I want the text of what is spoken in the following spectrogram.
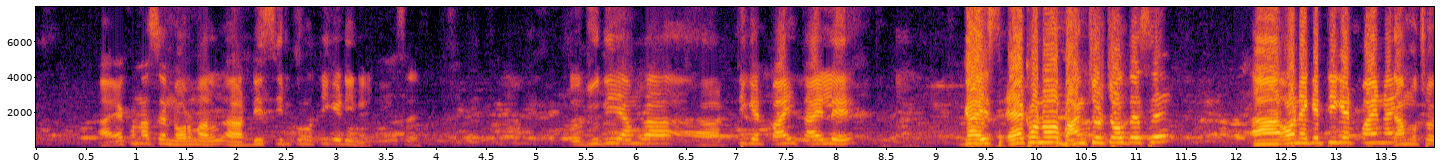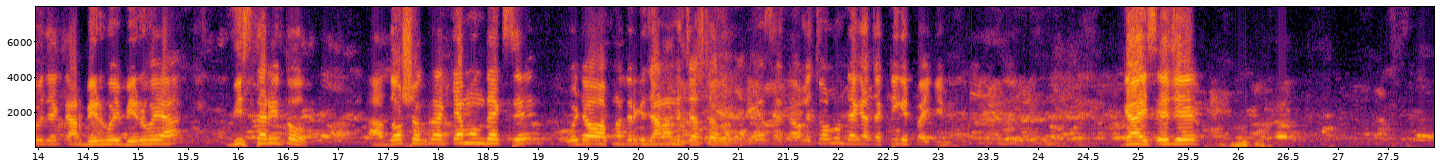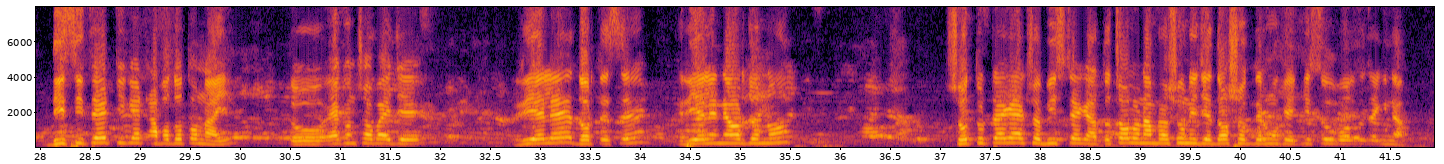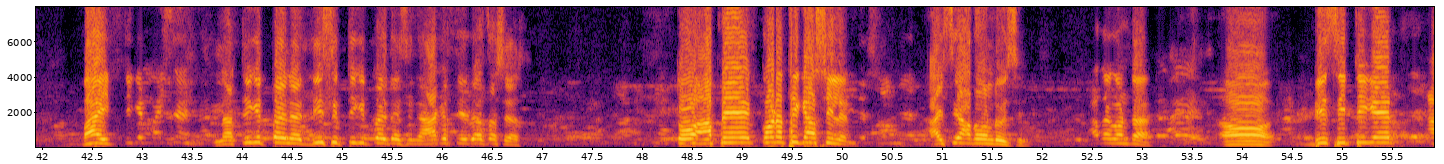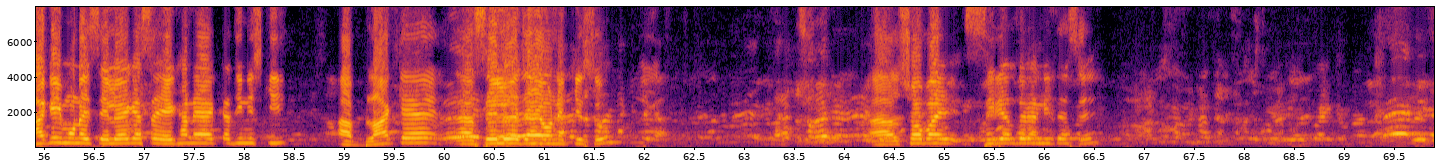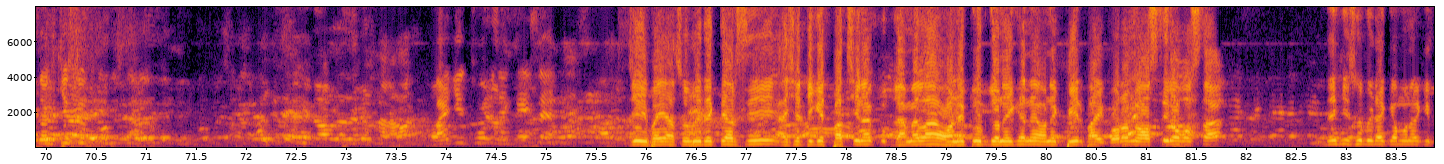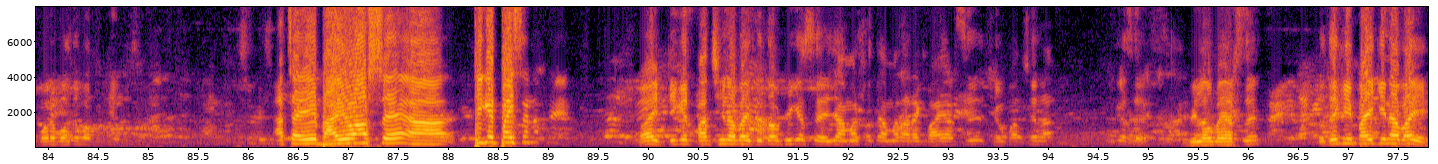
এখন আছে নর্মাল ডিসির কোনো টিকিটই নেই, ঠিক আছে? তো যদি আমরা টিকিট পাই, তাইলে গাইস এখনও ভাঙচুর চলতেছে। অনেকে টিকিট পায় না জামু ছবি দেখতে আর বের হই, বের হইয়া বিস্তারিত দর্শকরা কেমন দেখছে, ওইটাও আপনাদেরকে জানানোর চেষ্টা করব, ঠিক আছে? তাহলে চলুন, দেখা যাক টিকিট পাই কিনা। গাইস এই যে ডিসিতে টিকিট আপাতত নাই। তো এখন সবাই যে রিয়েলে ধরতেছে রিয়েলে নেওয়ার জন্য সত্তর টাকা একশো বিশ টাকা। তো চলুন আমরা শুনি যে দর্শকদের মুখে কিছু বলতে চাই কিনা। ভাই টিকিট পাইছেন? না টিকিট পাই না ডিসির টিকিট পাইতেছি না আগের থেকে বেচা শেষ। তো আপনি কটা থেকে আসছিলেন? আইসি আধা ঘণ্টা হয়েছে আধা ঘণ্টা? ও ডিসি টিকিট আগেই মনে হয় সেল হয়ে গেছে। এখানে একটা জিনিস কি? ব্ল্যাকে সেল হয়ে যায় অনেক কিছু। সবাই সিরিয়াল ধরে নিতেছে। তো কিছু? জি, ভাইয়া, ছবি দেখতে আসছি। আইসা টিকিট পাচ্ছি না, খুব ঝামেলা। অনেক লোকজন এখানে, অনেক ভিড়। ভাই, গরমে অস্থির অবস্থা। দেখি ছবিটা কেমন আর কি, পরে বলতে পারব কি অবস্থা। আচ্ছা এই ভাইও আসছে টিকিট পাইছেন আপনি? ভাই টিকিট পাচ্ছি না ভাই কোথাও ঠিক আছে? এই যে আমার সাথে আমার আরেক ভাই আসছে সেও পাচ্ছে না ঠিক আছে? বিলাল ভাই আসছে। তো দেখি পাই কিনা ভাই?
